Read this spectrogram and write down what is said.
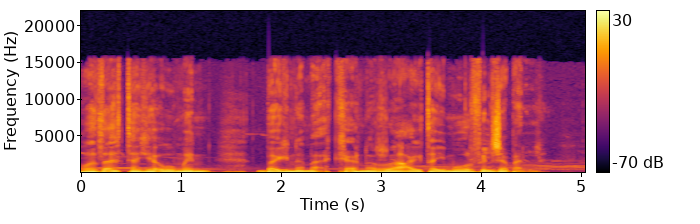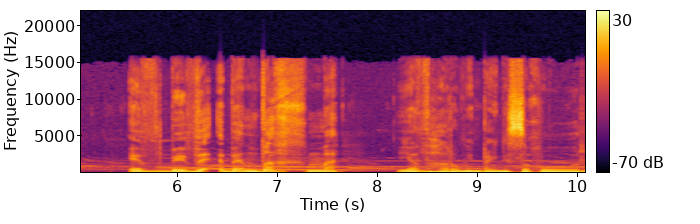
وذات يوم بينما كان الراعي تيمور في الجبل إذ بذئب ضخم يظهر من بين الصخور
